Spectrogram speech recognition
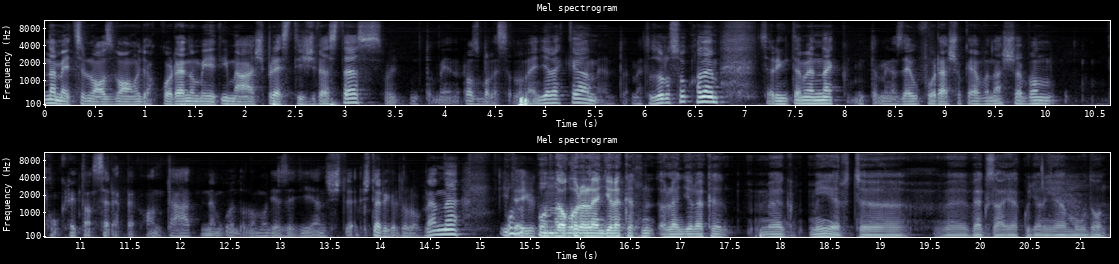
nem egyszerűen az van, hogy akkor renomét, imás, presztízs vesztesz, hogy tudom én, rosszba leszel a lengyelekkel, mert, mert az oroszok, hanem szerintem ennek tudom én, az EU források elvonásában konkrétan szerepe van. Tehát nem gondolom, hogy ez egy ilyen steril dolog lenne. Ide pont, pont De akkor a lengyeleket, a lengyeleket meg miért vegzálják ugyanilyen módon?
